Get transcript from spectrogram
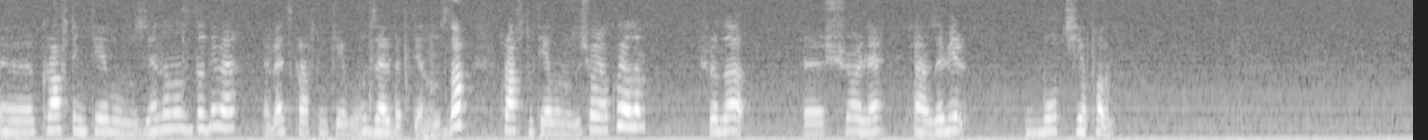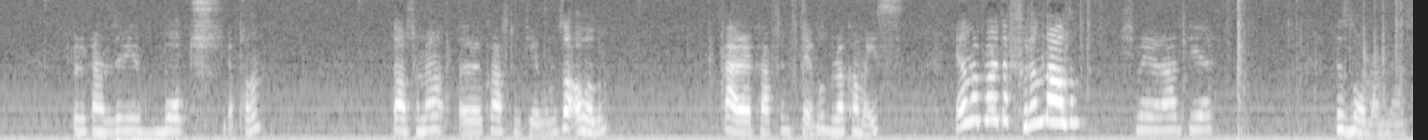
Ee, crafting table'ımız yanımızda değil mi? Evet crafting table'ımız elbette yanımızda. Crafting table'ımızı şöyle koyalım. Şurada e, şöyle kendimize bir bot yapalım. Şöyle kendimize bir bot yapalım. Daha sonra e, crafting table'ımızı alalım. Her crafting table bırakamayız. Yanıma böyle de fırın da aldım. İşime yarar diye. Hızlı olmam lazım.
